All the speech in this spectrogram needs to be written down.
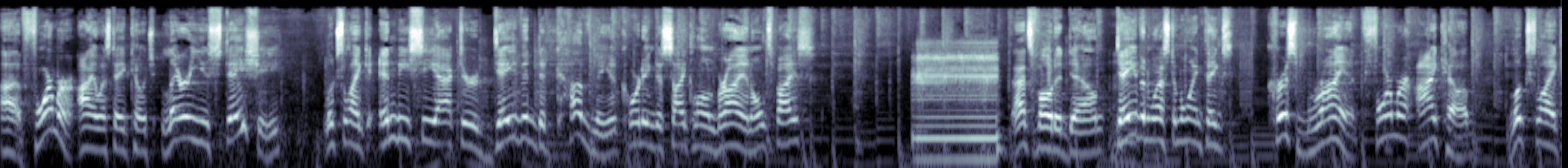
Uh, former Iowa State coach Larry Eustachy looks like NBC actor David Duchovny, according to Cyclone Brian. Old Spice? That's voted down. Dave in West Des Moines thinks Chris Bryant, former iCub, looks like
